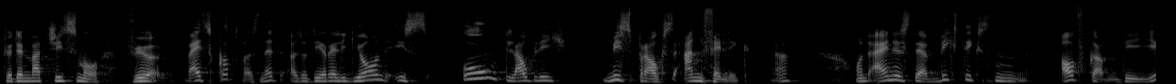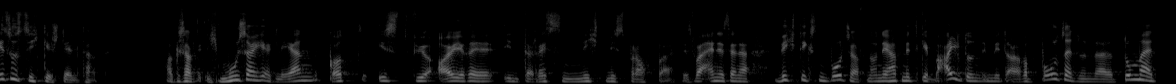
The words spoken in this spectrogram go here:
für den Machismo, für weiß Gott was nicht. Also die Religion ist unglaublich missbrauchsanfällig. Ja? Und eines der wichtigsten Aufgaben, die Jesus sich gestellt hat, hat gesagt, ich muss euch erklären, Gott ist für eure Interessen nicht missbrauchbar. Das war eine seiner wichtigsten Botschaften. Und er hat mit Gewalt und mit eurer Bosheit und eurer Dummheit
